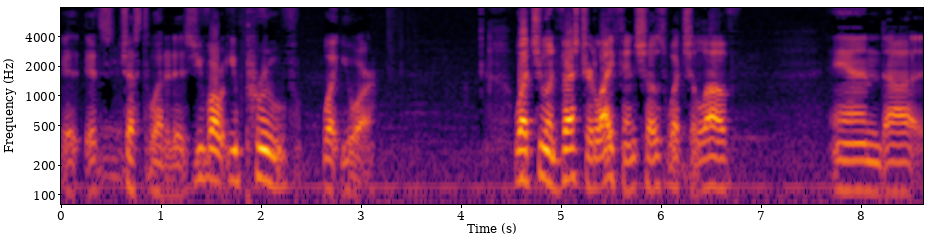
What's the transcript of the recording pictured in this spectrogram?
It, it's just what it is. You've already, you prove what you are. What you invest your life in shows what you love, and uh,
